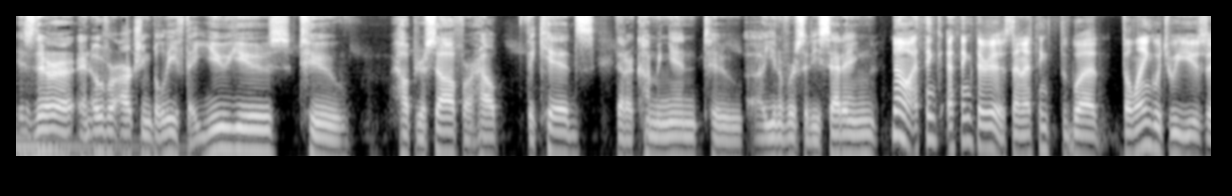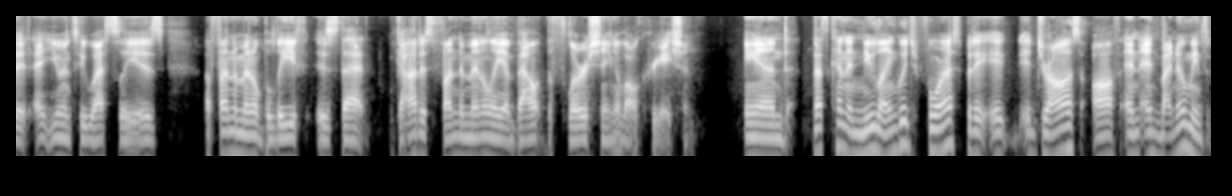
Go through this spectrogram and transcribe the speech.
Is there an overarching belief that you use to help yourself or help the kids that are coming into a university setting? No, I think I think there is, and I think what the language we use it at UNC Wesley is a fundamental belief is that God is fundamentally about the flourishing of all creation. And that's kind of new language for us, but it, it, it, draws off, and, and by no means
